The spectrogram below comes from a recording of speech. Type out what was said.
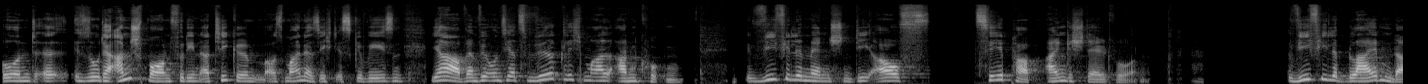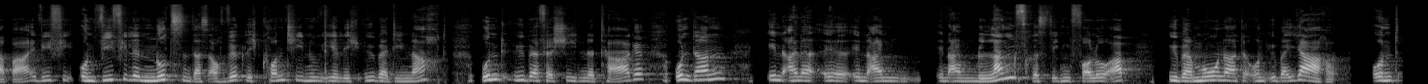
Und äh, so der Ansporn für den Artikel aus meiner Sicht ist gewesen, ja, wenn wir uns jetzt wirklich mal angucken, wie viele Menschen, die auf CPAP eingestellt wurden, wie viele bleiben dabei wie viel, und wie viele nutzen das auch wirklich kontinuierlich über die Nacht und über verschiedene Tage und dann in, einer, äh, in, einem, in einem langfristigen Follow-up über Monate und über Jahre. Und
